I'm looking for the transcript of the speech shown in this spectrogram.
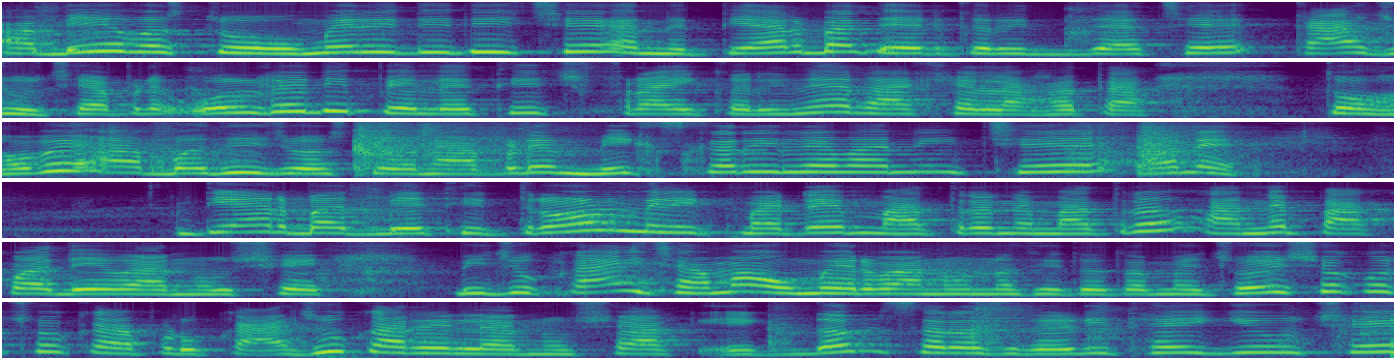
આ બે વસ્તુઓ ઉમેરી દીધી છે અને ત્યારબાદ એડ કરી દીધા છે કાજુ, જે આપણે ઓલરેડી પહેલેથી જ ફ્રાય કરીને રાખેલા હતા. તો હવે આ બધી જ વસ્તુઓને આપણે મિક્સ કરી લેવાની છે અને ત્યારબાદ બેથી ત્રણ મિનિટ માટે માત્ર ને માત્ર આને પાકવા દેવાનું છે. બીજું કાંઈ જામાં ઉમેરવાનું નથી. તો તમે જોઈ શકો છો કે આપણું કાજુ કારેલાનું શાક એકદમ સરસ રેડી થઈ ગયું છે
